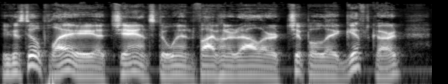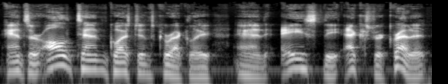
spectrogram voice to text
You can still play a chance to win $500 Chipotle gift card, answer all 10 questions correctly, and ace the extra credit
